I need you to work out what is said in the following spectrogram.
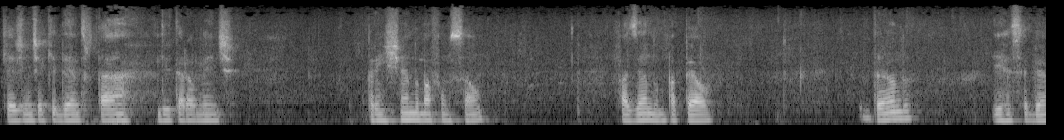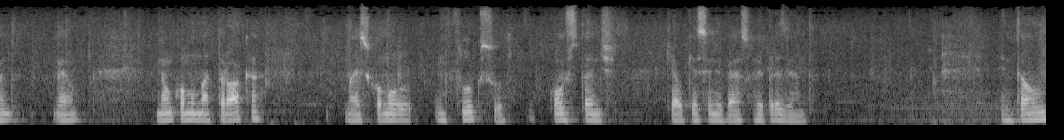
que a gente aqui dentro está literalmente preenchendo uma função, fazendo um papel, dando e recebendo, né? não como uma troca, mas como um fluxo constante, que é o que esse universo representa. Então,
